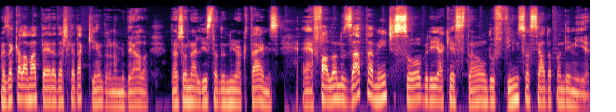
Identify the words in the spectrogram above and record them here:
mas aquela matéria, acho que é da Kendra o nome dela, da jornalista do New York Times, é, falando exatamente sobre a questão do fim social da pandemia.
